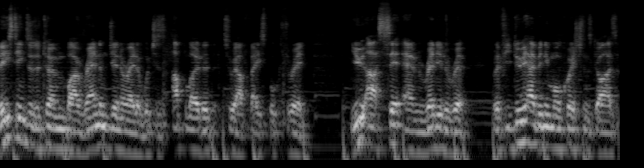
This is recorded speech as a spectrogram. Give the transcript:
These teams are determined by a random generator which is uploaded to our Facebook thread. You are set and ready to rip. But if you do have any more questions, guys,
